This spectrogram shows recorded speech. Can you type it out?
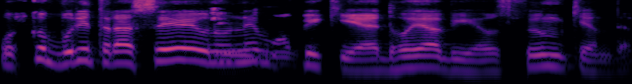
उसको बुरी तरह से उन्होंने वो भी किया है धोया भी है उस फ़िल्म के अंदर।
